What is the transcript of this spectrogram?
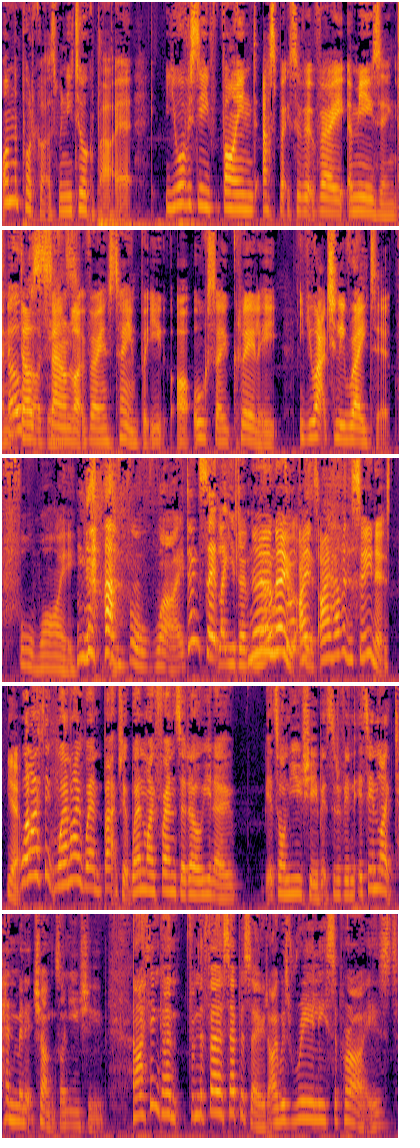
On the podcast, when you talk about it, you obviously find aspects of it very amusing, and it Oh, does God, sound yes. like very entertaining. But you are also clearly you actually rate it for why? for why? Don't say it like you don't No, know. no, no, I. I haven't seen it. Yeah. Well, I think when I went back to it, when my friend said, "Oh, you know, it's on YouTube," it's sort of in it's in like ten minute chunks on YouTube, and I think um, from the first episode, I was really surprised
